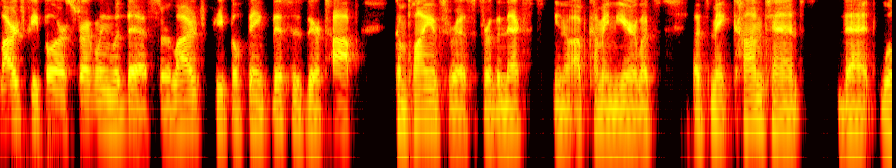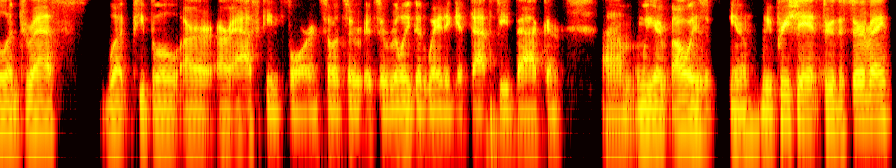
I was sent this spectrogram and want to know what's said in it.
large people are struggling with this, or large people think this is their top compliance risk for the next you know upcoming year. Let's let's make content that will address what people are are asking for. And so it's a it's a really good way to get that feedback. And um, we always you know we appreciate it through the survey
